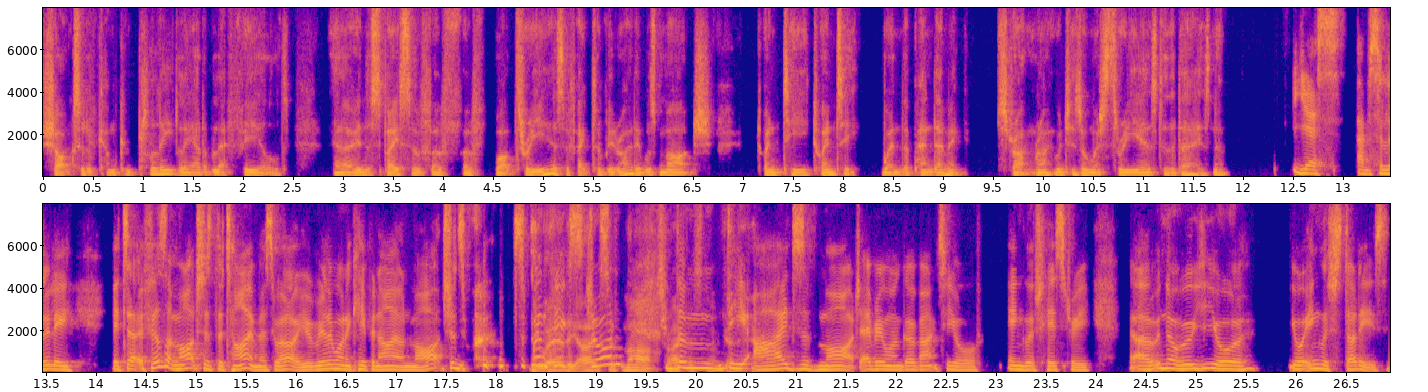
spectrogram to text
shocks that have come completely out of left field, you know, in the space of, of, of what three years, effectively, right? It was March 2020 when the pandemic struck, right? Which is almost three years to the day, isn't it? Yes, absolutely. It, uh, it feels like March is the time as well. You really want to keep an eye on March. It's, it's Beware the, Ides of March, right? The, the Ides of March. Everyone go back to your English history. Uh, no, your your English studies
